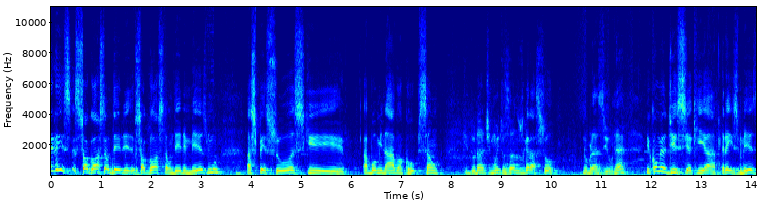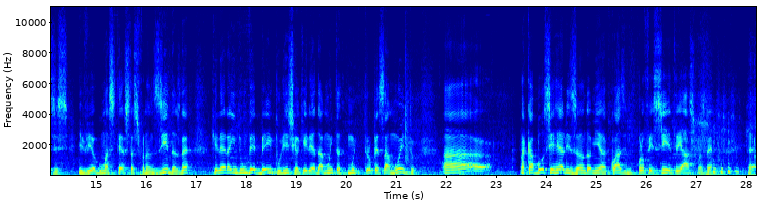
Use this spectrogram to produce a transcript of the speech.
eles só gostam dele, só gostam dele mesmo as pessoas que abominavam a corrupção que durante muitos anos graçou no Brasil, né? E como eu disse aqui há três meses e vi algumas testas franzidas, né? Que ele era ainda um bebê em política, que ele ia dar muita, muito, tropeçar muito. A, acabou se realizando a minha quase profecia, entre aspas, né? é.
